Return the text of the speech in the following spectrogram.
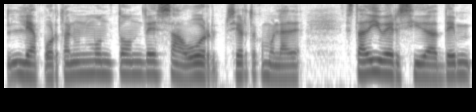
le aportan un montón de sabor, ¿cierto? Como la, esta diversidad de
